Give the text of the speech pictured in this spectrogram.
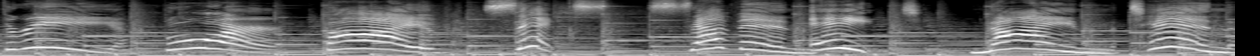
three, four, five, six, seven, eight, nine, ten,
